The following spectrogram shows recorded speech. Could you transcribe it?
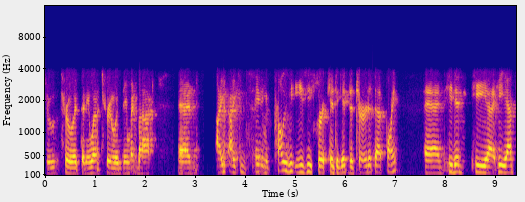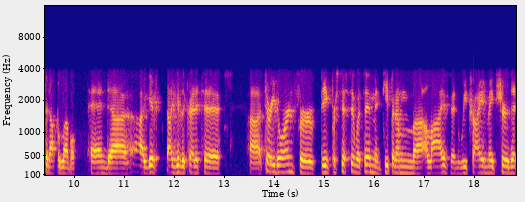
through through it, then he went through and he went back, and I, I can say it would probably be easy for a kid to get deterred at that point, and he did. He uh, he amped it up a level, and uh, I give I give the credit to uh, Terry Doran for being persistent with him and keeping him uh, alive. And we try and make sure that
